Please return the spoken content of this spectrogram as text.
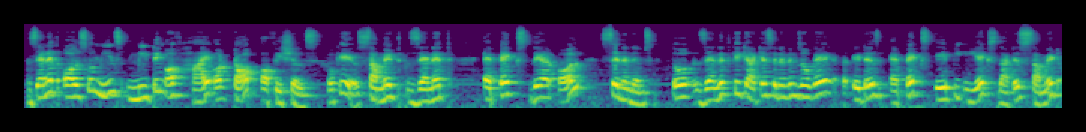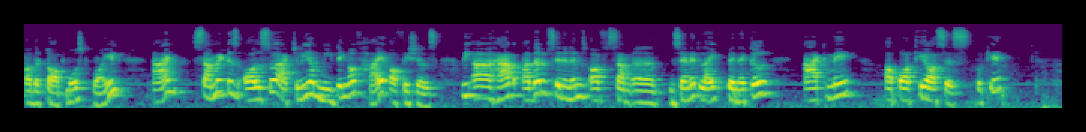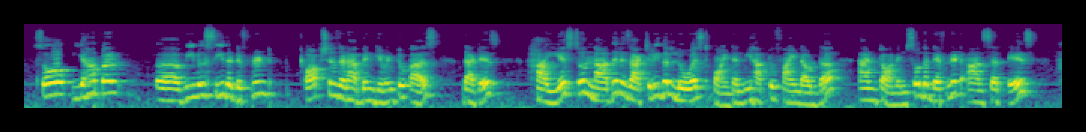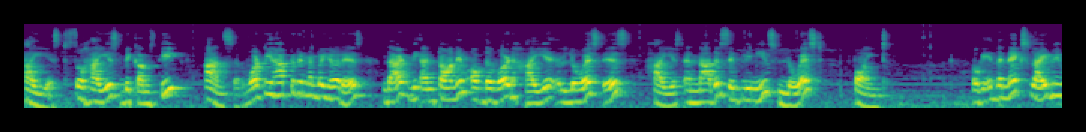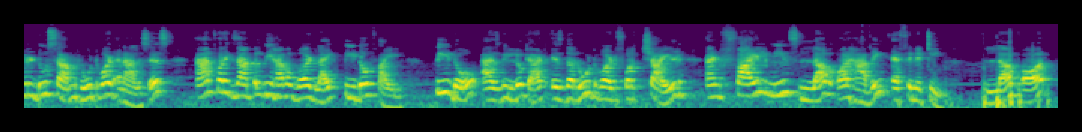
Zenith also means meeting of high or top officials. Okay, summit, zenith, apex, they are all synonyms. तो zenith के क्या क्या synonyms हो गए? It is apex A P X that is summit और the top most point and summit is also actually a meeting of high officials we have other synonyms of zenith like pinnacle acme apotheosis okay so यहाँ पर uh, we will see the different options that have been given to us. That is highest. So nadir is actually the lowest point and we have to find out the antonym. So the definite answer is highest. So highest becomes the answer. What we have to remember here is that the antonym of the word highest lowest is highest and nadir simply means lowest point. Okay in the next slide we will do some root word analysis and for example, we have a word like pedophile. Pedo, as we look at, is the root word for child and phile means love or having affinity. Love or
